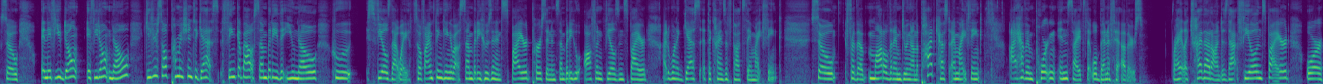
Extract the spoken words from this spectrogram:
So, and if you don't if you don't know, give yourself permission to guess. Think about somebody that you know who feels that way. So if I'm thinking about somebody who's an inspired person and somebody who often feels inspired, I'd want to guess at the kinds of thoughts they might think. So for the model that I'm doing on the podcast, I might think I have important insights that will benefit others. Right? Like try that on. Does that feel inspired? Or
